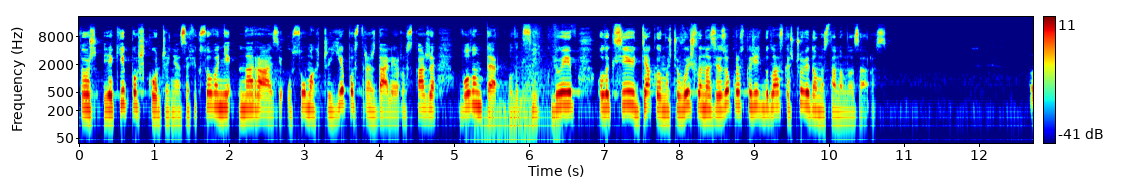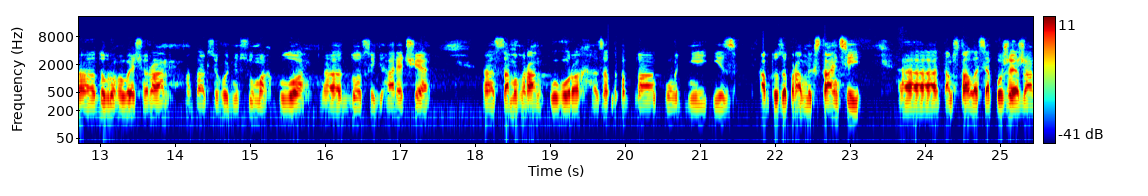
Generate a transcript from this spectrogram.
Тож які пошкодження зафіксовані наразі у сумах? Чи є постраждалі? Розкаже волонтер Олексій Клюєв. Олексію, дякуємо, що вийшли на зв'язок. Розкажіть, будь ласка, що відомо станом на зараз? Е, Доброго вечора. Так, сьогодні в Сумах було е, досить гаряче. Е, З самого ранку ворог завдав удару по одній із автозаправних станцій. Е, Там сталася пожежа.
